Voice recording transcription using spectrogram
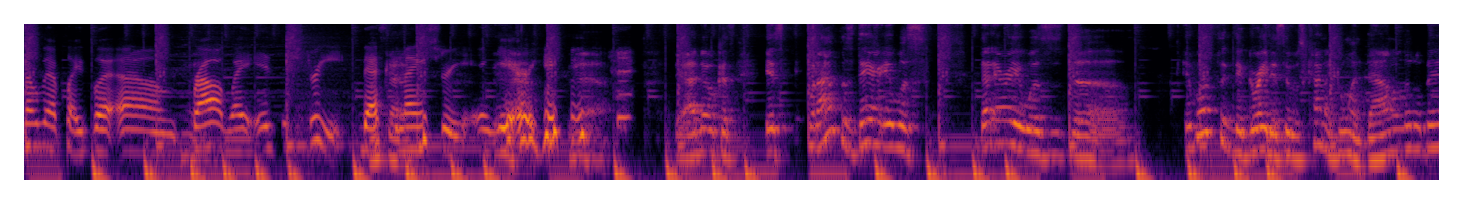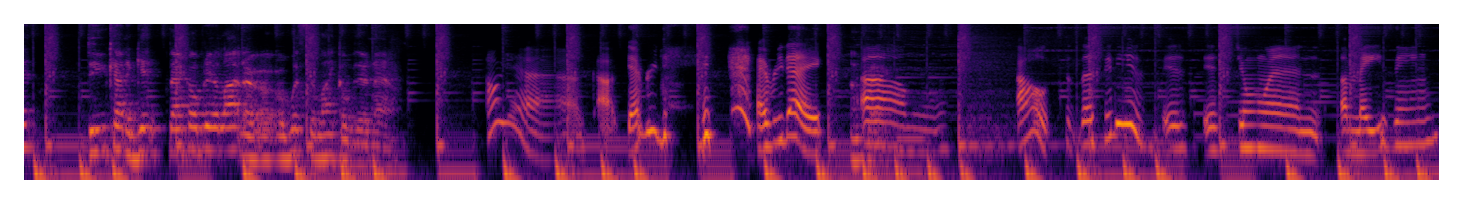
know that place. But um, yeah. Broadway is the street. That's okay. the main street in Gary. Yeah. yeah. yeah, I know because it's when I was there, it was that area was the it wasn't the greatest. It was kind of going down a little bit. Do you kind of get back over there a lot, or, or what's it like over there now? Oh yeah, uh, every day, every day. Okay. Um, oh, the city is is is doing amazing.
